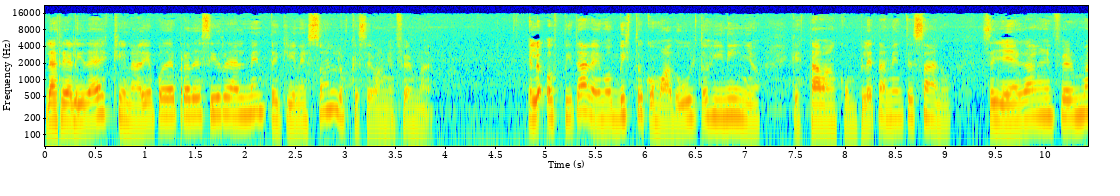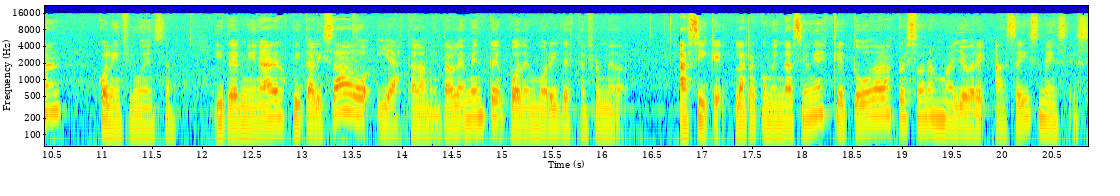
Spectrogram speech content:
la realidad es que nadie puede predecir realmente quiénes son los que se van a enfermar. En los hospitales hemos visto como adultos y niños que estaban completamente sanos se llegan a enfermar con la influenza y terminar hospitalizados y hasta lamentablemente pueden morir de esta enfermedad. Así que la recomendación es que todas las personas mayores a seis meses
